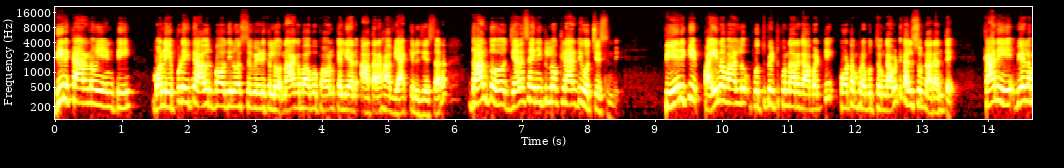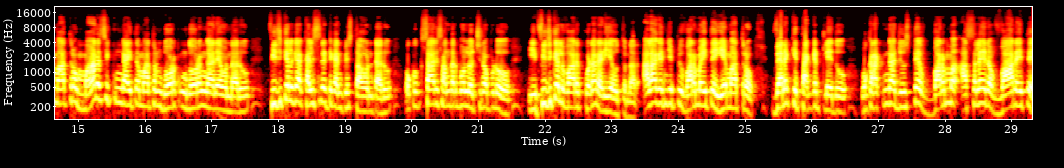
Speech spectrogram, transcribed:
దీనికి కారణం ఏంటి? మొన్న ఎప్పుడైతే ఆవిర్భావ దినోత్సవ వేడుకలో నాగబాబు పవన్ కళ్యాణ్ ఆ తరహా వ్యాఖ్యలు చేశారో దాంతో జన సైనికుల్లో క్లారిటీ వచ్చేసింది. పేరుకి పైన వాళ్ళు పొత్తు పెట్టుకున్నారు కాబట్టి కూటమి ప్రభుత్వం కాబట్టి కలిసి ఉన్నారు అంతే. కానీ వీళ్ళ మాత్రం మానసికంగా అయితే మాత్రం దూరం దూరంగానే ఉన్నారు. ఫిజికల్గా కలిసినట్టు కనిపిస్తూ ఉంటారు. ఒక్కొక్కసారి సందర్భంలో వచ్చినప్పుడు ఈ ఫిజికల్ వారికి కూడా రెడీ అవుతున్నారు. అలాగని చెప్పి వర్మ అయితే ఏమాత్రం వెనక్కి తగ్గట్లేదు. ఒక రకంగా చూస్తే వర్మ అసలైన వారైతే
